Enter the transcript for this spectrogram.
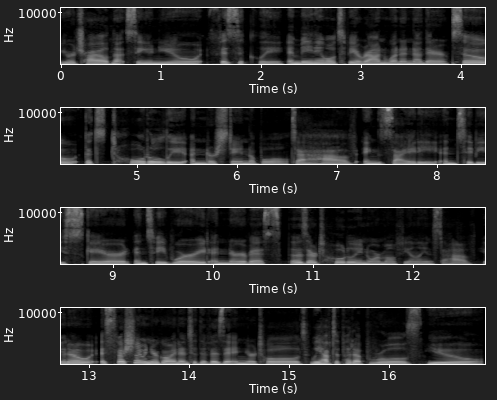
your child not seeing you physically and being able to be around one another. So, that's totally understandable to have anxiety and to be scared and to be worried and nervous. Those are totally normal feelings to have. You know, especially when you're going into the visit and you're told, we have to put up rules. You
